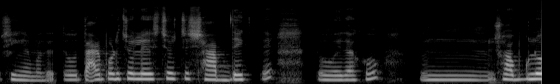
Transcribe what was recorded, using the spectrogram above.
শিঙের মধ্যে। তো তারপরে চলে এসছে হচ্ছে সাপ দেখতে। তো ওই দেখো সবগুলো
